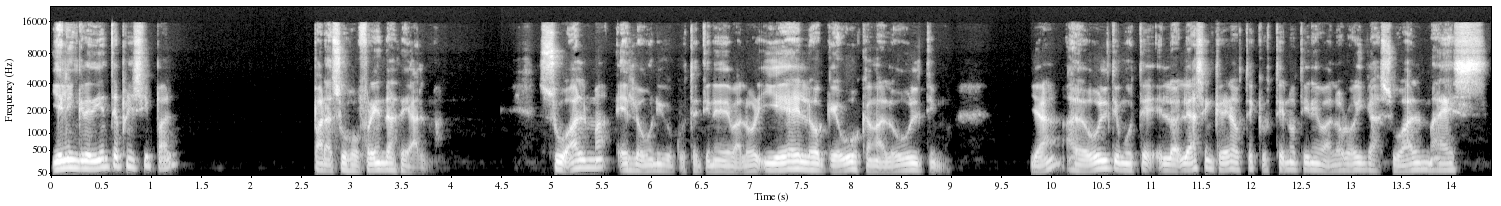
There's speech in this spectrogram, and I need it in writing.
Y el ingrediente principal para sus ofrendas de alma. Su alma es lo único que usted tiene de valor y es lo que buscan a lo último. ¿Ya? A lo último, usted, le hacen creer a usted que usted no tiene valor. Oiga, su alma es,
